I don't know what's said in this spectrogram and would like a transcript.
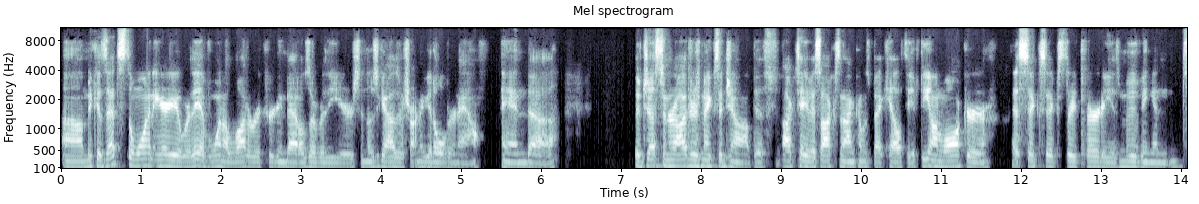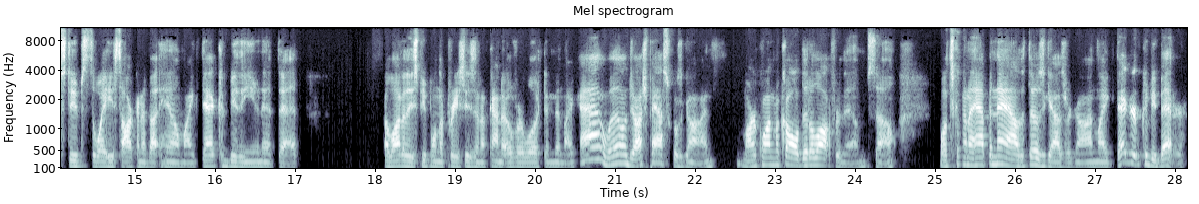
Um, because that's the one area where they have won a lot of recruiting battles over the years, and those guys are starting to get older now. And uh, if Justin Rogers makes a jump, if Octavius Oxendine comes back healthy, if Deone Walker at 6'6", 330 is moving and stoops the way he's talking about him, like that could be the unit that a lot of these people in the preseason have kind of overlooked and been like, ah, well, Josh Paschal's gone. Marquan McCall did a lot for them. So what's going to happen now that those guys are gone? Like that group could be better.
